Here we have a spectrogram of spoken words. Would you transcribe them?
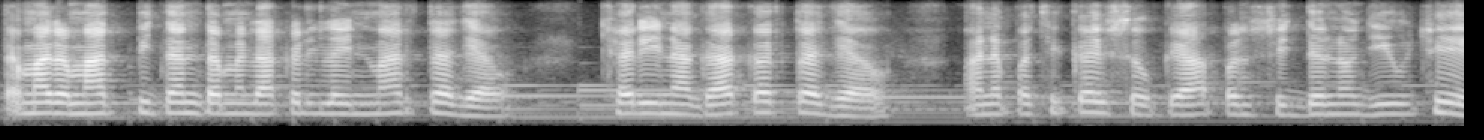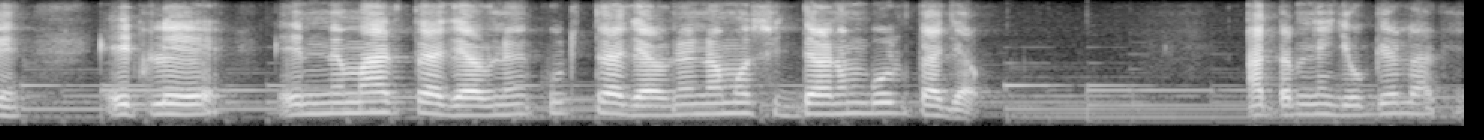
તમારા માતા પિતાને તમે લાકડી લઈને મારતા જાઓ, છરીના ઘા કરતા જાઓ અને પછી કહેશો કે આ પણ સિદ્ધનો જીવ છે, એટલે એમને મારતા જાઓ ને કૂટતા જાઓ ને નમો સિદ્ધાણમ બોલતા જાઓ. આ તમને યોગ્ય લાગે?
